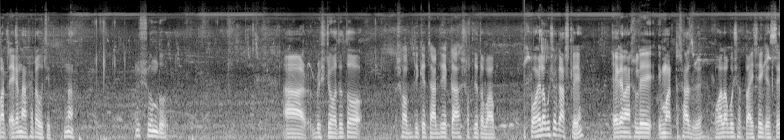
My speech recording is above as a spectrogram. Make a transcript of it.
বাট এখানে আসাটা উচিত, না? সুন্দর। আর বৃষ্টি হতে তো সব দিকে চারদিকে একটা সতেজতা ভাব। পয়লা বৈশাখ আসলে এখানে আসলে এই মাঠটা সাজবে। পয়লা বৈশাখ তো আইসাই গেছে।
